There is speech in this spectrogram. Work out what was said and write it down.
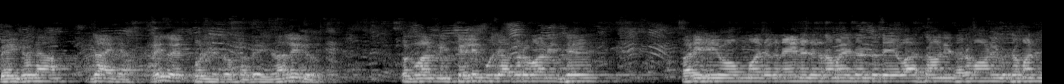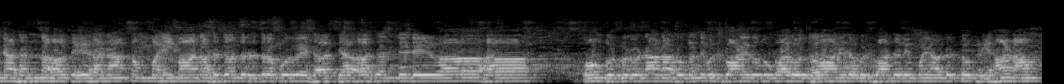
બે જણા જાય લઈ લો એક ફૂલની ચોખા, બે જણા લઈ લો. ભગવાનની છેલ્લી પૂજા કરવાની છે. હરિ ઓમ જગનૈન જગનમય દંત દેવાસાની ધર્માણી સમન્યાસન્ન દેહ નાકમ મહિમાન સ્વતંત્ર રુદ્ર પૂર્વે સાધ્યા સંત દેવા ઓમ ભૂર્ભુર નાના સુગંધ પુષ્પાણી ઋતુકાલો ધવાની પુષ્પાંજલિ, મયા દત્તો ગૃહાણામ.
